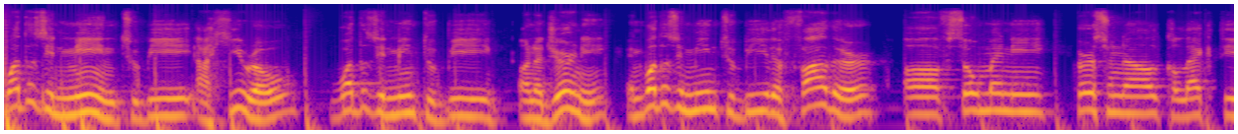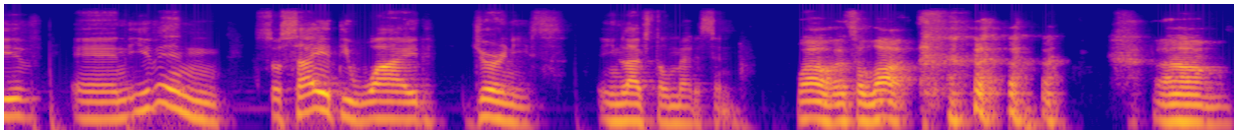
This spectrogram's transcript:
What does it mean to be a hero? What does it mean to be on a journey? And what does it mean to be the father of so many personal, collective, and even society wide journeys? in lifestyle medicine? Wow, that's a lot. um,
